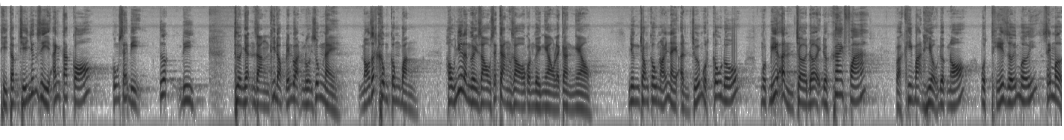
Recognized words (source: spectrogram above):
thì thậm chí những gì anh ta có cũng sẽ bị tước đi. Thừa nhận rằng khi đọc đến đoạn nội dung này nó rất không công bằng. Hầu như là người giàu sẽ càng giàu còn người nghèo lại càng nghèo. Nhưng trong câu nói này ẩn chứa một câu đố, một bí ẩn chờ đợi được khai phá và khi bạn hiểu được nó, một thế giới mới sẽ mở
